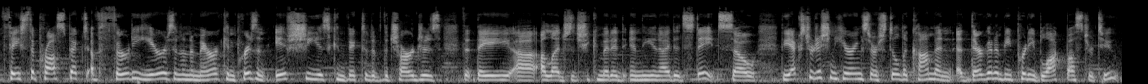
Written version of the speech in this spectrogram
face the prospect of 30 years in an American prison if she is convicted of the charges that they uh, allege that she committed in the United States. So the extradition hearings are still to come, and they're going to be pretty blockbuster, too.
